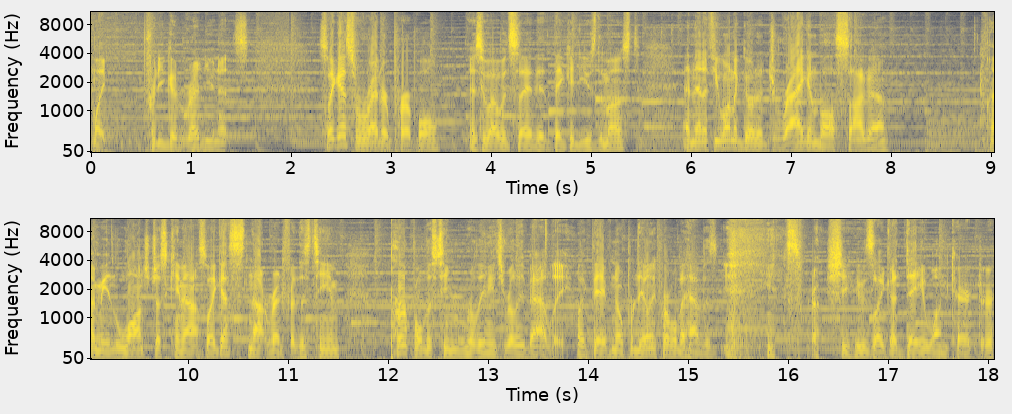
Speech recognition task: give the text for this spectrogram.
like, pretty good red units. So I guess red or purple is who I would say that they could use the most. And then if you want to go to Dragon Ball Saga, I mean, launch just came out, so I guess not red for this team purple this team really needs really badly. Like they have no. The only purple they have is, Roshi, who's like a day one character.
